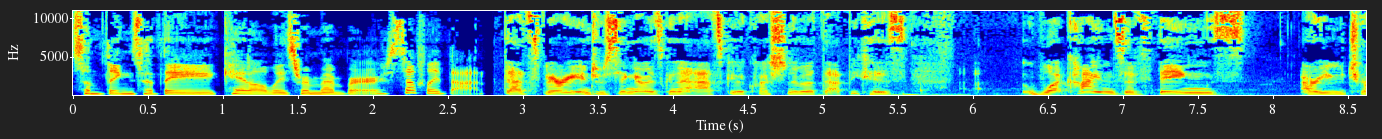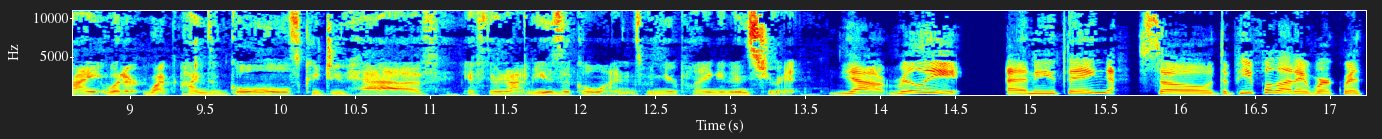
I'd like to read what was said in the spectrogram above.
some things that they can't always remember, stuff like that. That's very interesting. I was going to ask you a question about that because what kinds of things are you trying? What are, what kinds of goals could you have if they're not musical ones when you're playing an instrument? Yeah, really anything. So the people that I work with,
